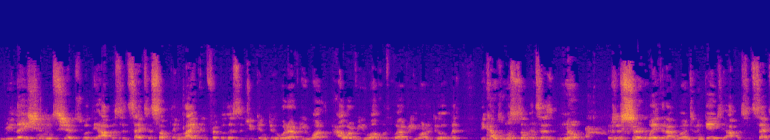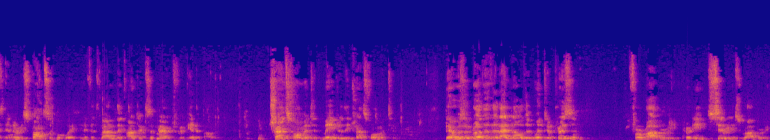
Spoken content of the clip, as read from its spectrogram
relationships with the opposite sex as something light and frivolous that you can do whatever you want, however you want, with whoever you want to do it with, becomes Muslim and says, no, there's a certain way that I'm going to engage the opposite sex in a responsible way. And if it's not in the context of marriage, forget about it. Transformative, majorly transformative. There was a brother that I know that went to prison for robbery, pretty serious robbery.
